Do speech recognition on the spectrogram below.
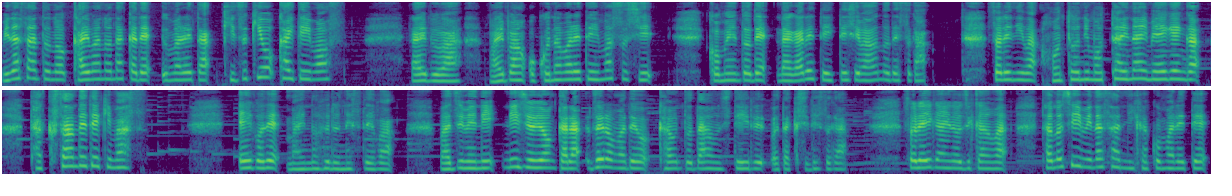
皆さんとの会話の中で生まれた気づきを書いています。ライブは毎晩行われていますし、コメントで流れていってしまうのですが、それには本当にもったいない名言がたくさん出てきます。英語でマインドフルネスでは、真面目に24から0までをカウントダウンしている私ですが、それ以外の時間は楽しい皆さんに囲まれて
